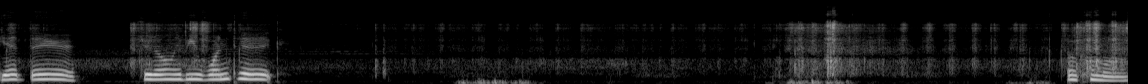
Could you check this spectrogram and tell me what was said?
Get there. Should only be one tick. Oh, come on.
